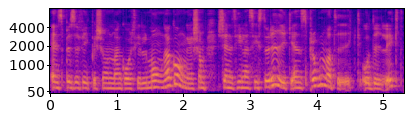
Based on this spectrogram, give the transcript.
en specifik person man går till många gånger som känner till ens historik, ens problematik och dylikt.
